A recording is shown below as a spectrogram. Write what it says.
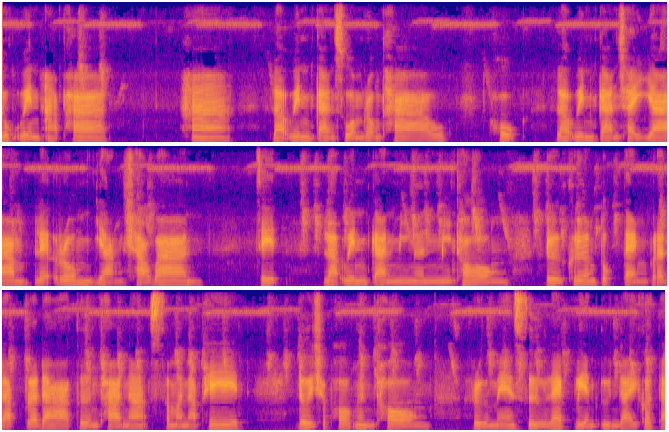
ยกเว้นอาพาธ 5. ละเว้นการสวมรองเท้า 6. ละเว้นการใช้ย่ามและร่มอย่างชาวบ้าน 7. ละเว้นการมีเงินมีทอง หรือเครื่องตกแต่งประดับประดาเกินฐานะสมณเพศ โดยเฉพาะเงินทอง หรือแม้สื่อแลกเปลี่ยนอื่นใดก็ต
